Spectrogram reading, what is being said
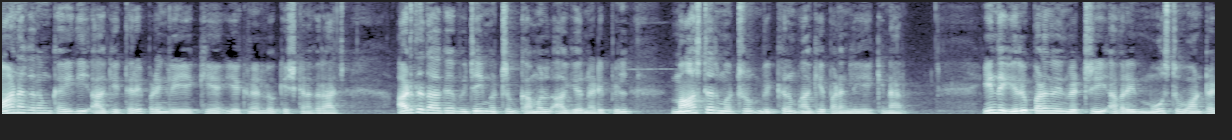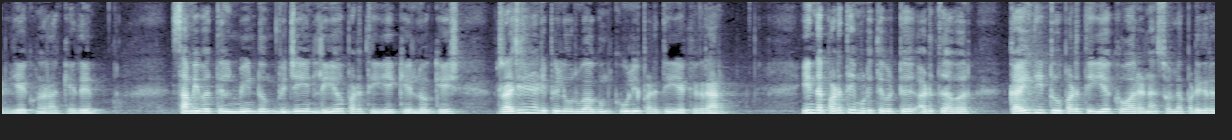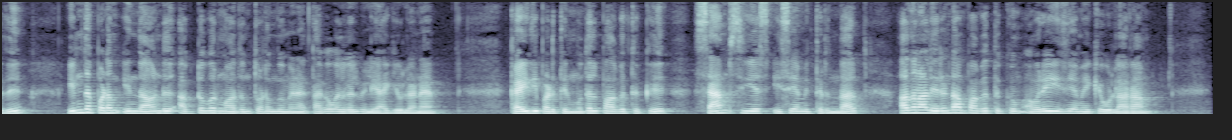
மாநகரம் கைதி ஆகிய திரைப்படங்களை இயக்கிய இயக்குனர் லோகேஷ் கனகராஜ் அடுத்ததாக விஜய் மற்றும் கமல் ஆகியோர் நடிப்பில் மாஸ்டர் மற்றும் விக்ரம் ஆகிய படங்களை இயக்கினார். இந்த இரு படங்களின் வெற்றி அவரை மோஸ்ட் வாண்டட் இயக்குனராக்கியது. சமீபத்தில் மீண்டும் விஜயின் லியோ படத்தை இயக்கிய லோகேஷ் ரஜினி நடிப்பில் உருவாகும் கூலி படத்தை இயக்குகிறார். இந்த படத்தை முடித்துவிட்டு அடுத்து அவர் கைதி டூ படத்தை இயக்குவார் என சொல்லப்படுகிறது. இந்த படம் இந்த ஆண்டு அக்டோபர் மாதம் தொடங்கும் என தகவல்கள் வெளியாகியுள்ளன. கைதி படத்தின் முதல் பாகத்துக்கு சாம் சிஎஸ் இசையமைத்திருந்தார். அதனால் இரண்டாம் பாகத்துக்கும் அவரே இசையமைக்க உள்ளாராம்.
